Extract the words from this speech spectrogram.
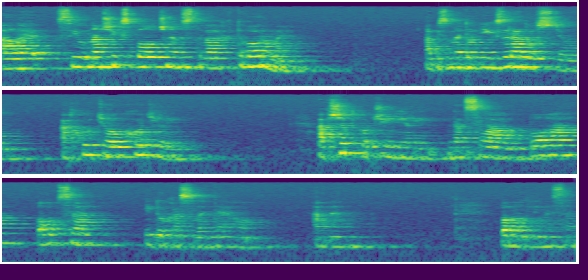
ale si v našich spoločenstvách tvorme, aby sme do nich s radosťou a chuťou chodili a všetko činili na slávu Boha, Otca i Ducha Svetého. Amen. Pomodlíme sa.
